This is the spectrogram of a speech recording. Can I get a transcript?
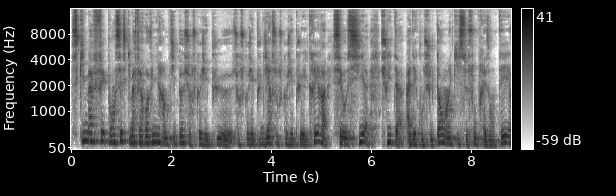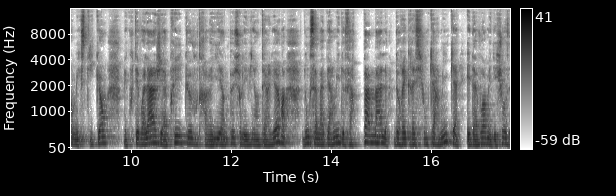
Ce qui m'a fait penser, ce qui m'a fait revenir un petit peu sur ce que j'ai pu euh, sur ce que j'ai pu dire, sur ce que j'ai pu écrire, c'est aussi suite à des consultants hein, qui se sont présentés en m'expliquant écoutez, voilà, j'ai appris que vous travaillez un peu sur les vies antérieures, donc ça m'a permis de faire pas mal de régressions karmiques et d'avoir mais des choses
